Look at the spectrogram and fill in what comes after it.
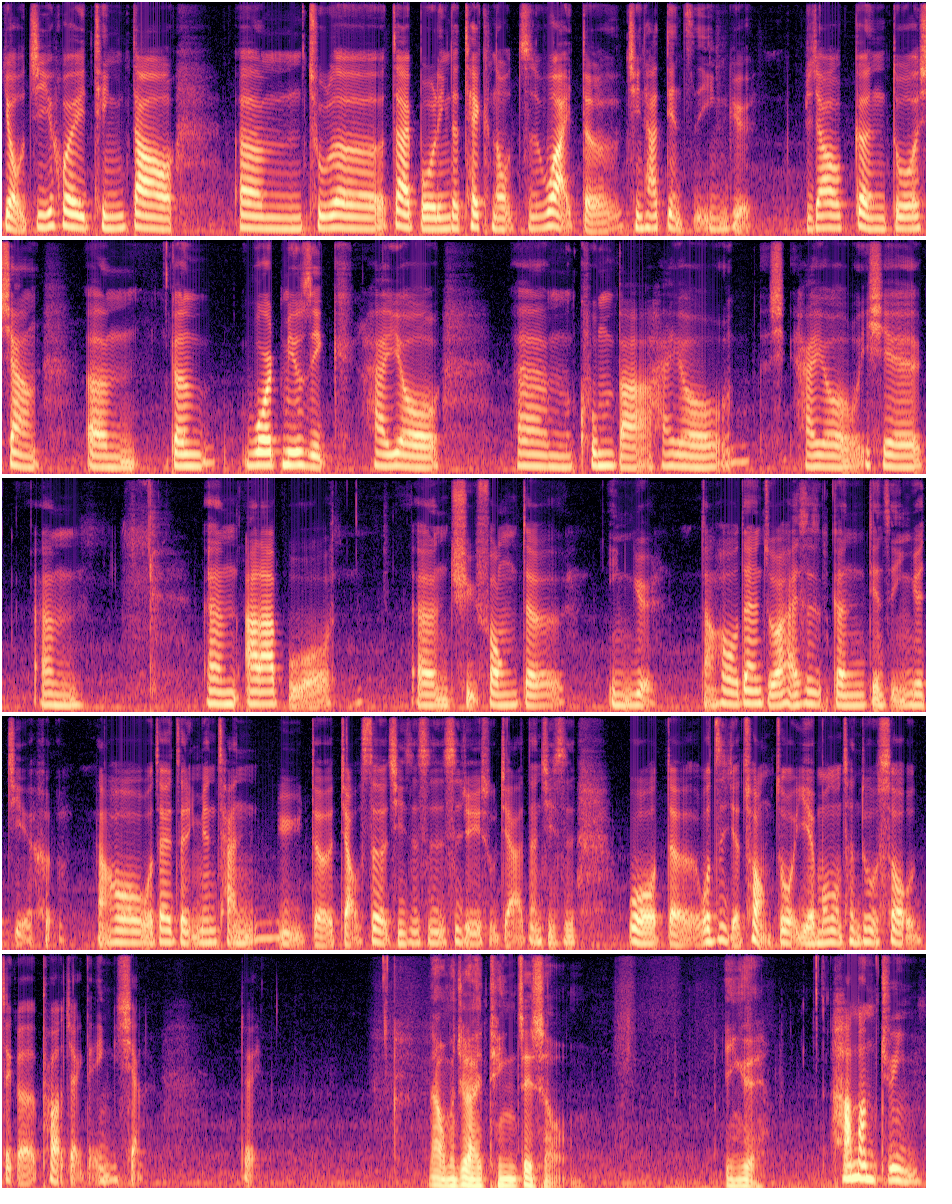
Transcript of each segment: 有机会听到，嗯，除了在柏林的 techno 之外的其他电子音乐，比较更多像，嗯，跟 world music，还有，嗯，Kumba，还有还有一些，嗯，嗯，阿拉伯，嗯，曲风的音乐。然后，但主要还是跟电子音乐结合。然后我在这里面参与的角色其实是视觉艺术家，但其实我的我自己的创作也某种程度受这个 project 的影响。对，那我们就来听这首音乐，Hammam Dream。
